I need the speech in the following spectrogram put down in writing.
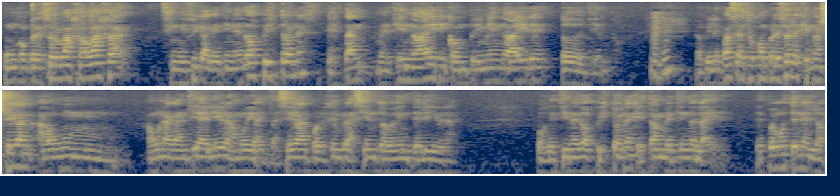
Un compresor baja-baja significa que tiene dos pistones que están metiendo aire y comprimiendo aire todo el tiempo. Lo que le pasa a esos compresores es que no llegan a, un- a una cantidad de libras muy alta. Llegan, por ejemplo, a 120 libras. Porque tiene dos pistones que están metiendo el aire. Después vos tenés los,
